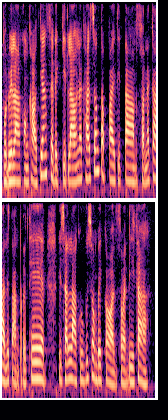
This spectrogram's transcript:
หมดเวลาของข่าวเที่ยงเศรษฐกิจแล้วนะคะ ช่วงต่อไปติดตามสถานการณ์ในต่างประเทศ ดิฉันลาคุณผู้ชมไปก่อน สวัสดีค่ะ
